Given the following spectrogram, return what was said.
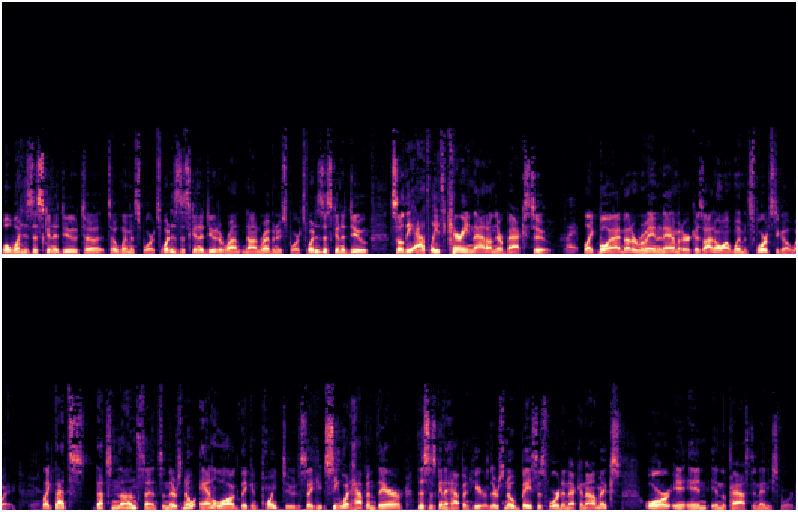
well, what is this going to do to, to women's sports? What is this going to do to run, non-revenue sports? What is this going to do? So the athletes carrying that on their backs too. Right. Like, boy, I better remain an amateur because I don't want women's sports to go away. Like that's that's nonsense, and there's no analog they can point to to say, see what happened there. This is going to happen here. There's no basis for it in economics or in, in in the past in any sport.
